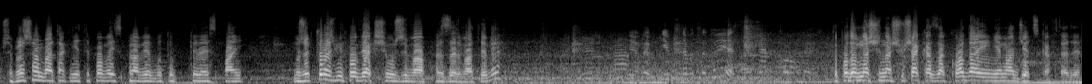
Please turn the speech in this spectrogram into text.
Przepraszam, bo ja tak nietypowej sprawie, bo tu tyle jest pań. Może któraś mi powie, jak się używa prezerwatywy? Nie wiem, nie wiem nawet co to jest. To podobno się na siusiaka zakłada i nie ma dziecka wtedy.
